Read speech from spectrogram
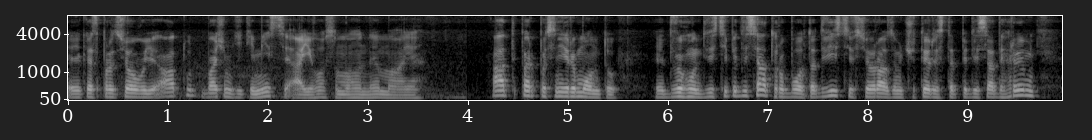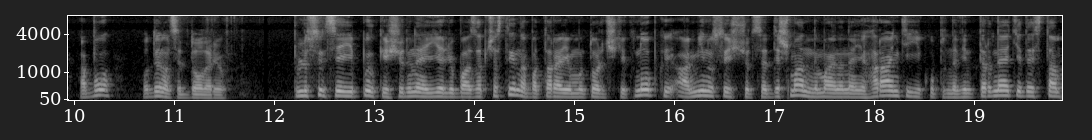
яке спрацьовує. А тут бачимо тільки місце, а його самого немає. А тепер по ціні ремонту. Е, Двигун 250, робота 200, всього разом 450 гривень або 11 доларів. Плюси цієї пилки, що до неї є люба запчастина, батареї, моторчики, кнопки, а мінуси, що це дешман, немає на неї гарантії, куплена в інтернеті десь там.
